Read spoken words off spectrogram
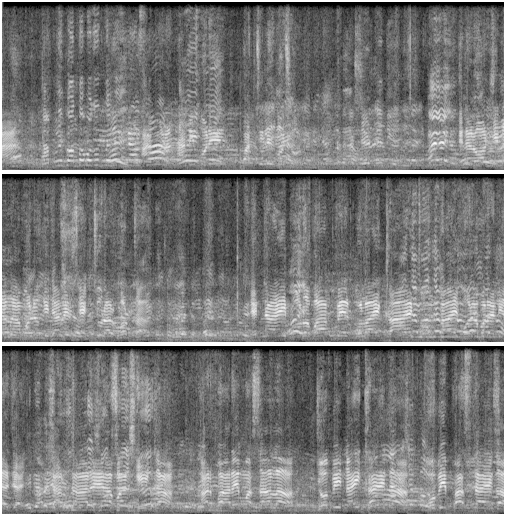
হ্যাঁ? এটার অরিজিনাল নাম হলো কি জানে শেখ চূড়ার ভর্তা। এটা এই বড় বাপের খায় খায় বড় বড় যায়। তার আবার ঘি আর বারে মশালা। जो भी नहीं खाएगा वो भी पछताएगा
